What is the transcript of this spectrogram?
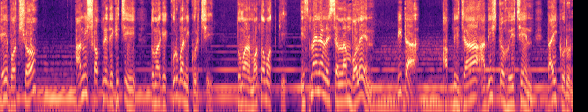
হে বৎস, আমি স্বপ্নে দেখেছি তোমাকে কুরবানি করছি। তোমার মতামত কি? ইসমাইল আলাইসাল্লাম বলেন, পিতা, আপনি যা আদিষ্ট হয়েছেন তাই করুন।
